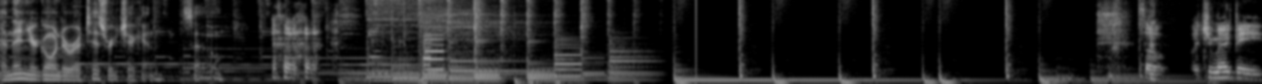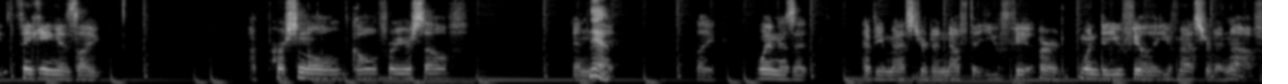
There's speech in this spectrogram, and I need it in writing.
and then you're going to rotisserie chicken. So so what you might be thinking is like a personal goal for yourself and Yeah. that, like when is it have you mastered enough that you feel or when do you feel that you've mastered enough?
